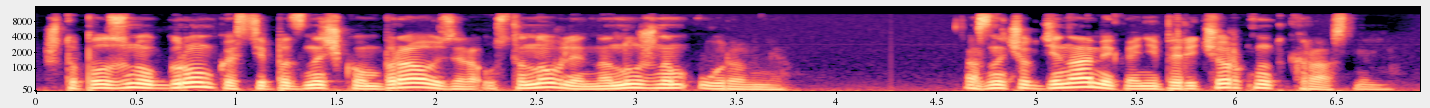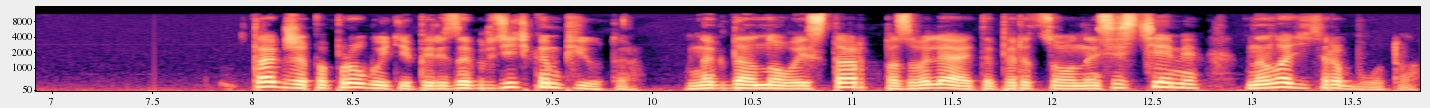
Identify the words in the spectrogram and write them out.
что ползунок громкости под значком браузера установлен на нужном уровне а значок динамика не перечеркнут красным. Также попробуйте перезагрузить компьютер. Иногда новый старт позволяет операционной системе наладить работу.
